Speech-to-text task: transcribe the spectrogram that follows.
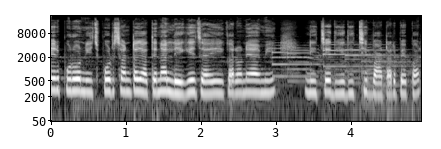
এর পুরো নিচ পোর্শনটা যাতে না লেগে যায়, এই কারণে আমি নিচে দিয়ে দিচ্ছি বাটার পেপার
